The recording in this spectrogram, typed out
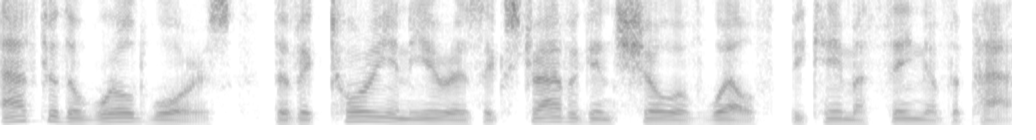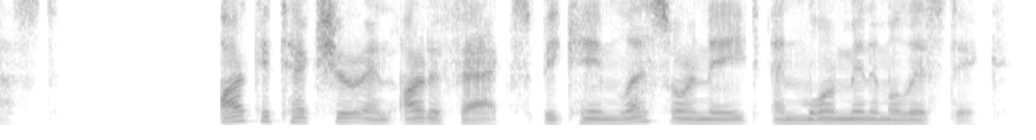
After the World Wars, the Victorian era's extravagant show of wealth became a thing of the past. Architecture and artifacts became less ornate and more minimalistic.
